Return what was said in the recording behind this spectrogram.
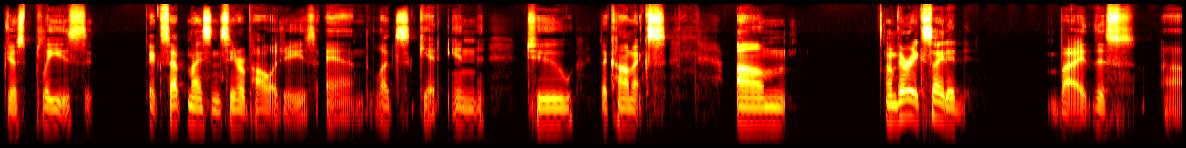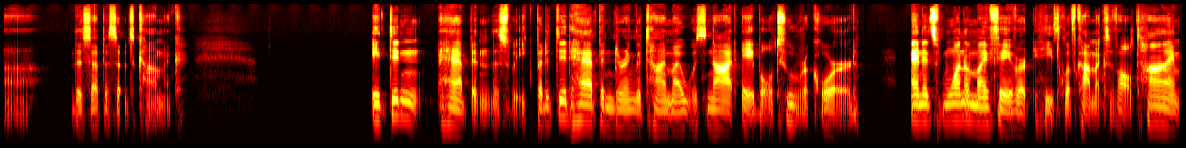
just please accept my sincere apologies and let's get into the comics. Um, I'm very excited by this uh, this episode's comic. It didn't happen this week, but it did happen during the time I was not able to record. And it's one of my favorite Heathcliff comics of all time.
